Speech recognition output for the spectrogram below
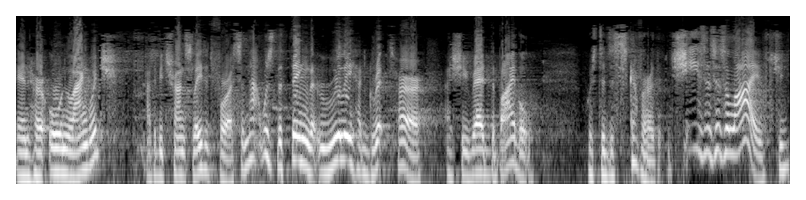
in her own language, had to be translated for us. And that was the thing that really had gripped her as she read the Bible was to discover that Jesus is alive. She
